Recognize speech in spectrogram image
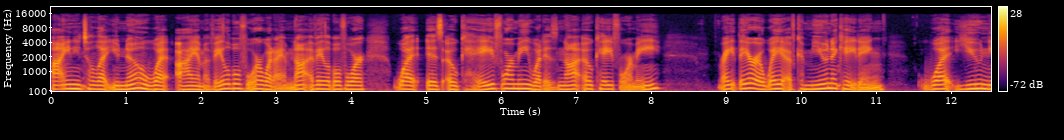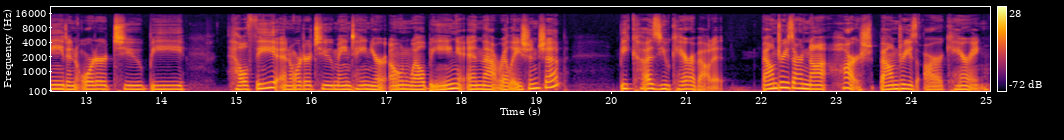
I need to let you know what I am available for, what I am not available for, what is okay for me, what is not okay for me, right? They are a way of communicating what you need in order to be healthy, in order to maintain your own well being in that relationship because you care about it, Boundaries are not harsh, boundaries are caring.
